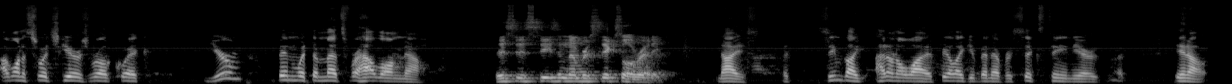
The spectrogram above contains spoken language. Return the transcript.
I want to switch gears real quick. You've been with the Mets for how long now? This is season number six already. Nice. It seems like I don't know why. I feel like you've been there for 16 years, but you know,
